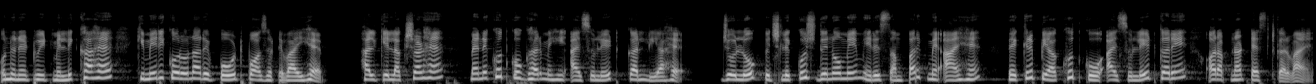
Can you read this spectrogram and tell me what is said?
उन्होंने ट्वीट में लिखा है कि मेरी कोरोना रिपोर्ट पॉजिटिव आई है। हल्के लक्षण हैं, मैंने खुद को घर में ही आइसोलेट कर लिया है। जो लोग पिछले कुछ दिनों में मेरे संपर्क में आए हैं, वे कृपया खुद को आइसोलेट करें और अपना टेस्ट करवाएँ।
